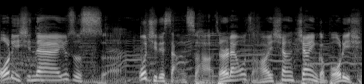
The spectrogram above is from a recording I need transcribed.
玻璃心呢，有时候是我记得上次哈，这儿呢，我正好想讲一个玻璃心。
